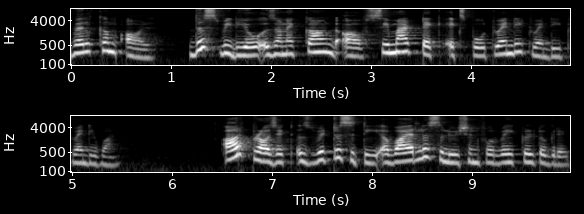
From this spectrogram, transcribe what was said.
Welcome all. This video is on account of SIMAT Tech Expo 2020-21. Our project is WiTricity, a wireless solution for vehicle to grid.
